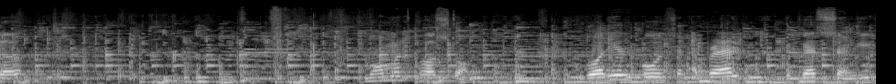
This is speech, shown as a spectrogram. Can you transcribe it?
the Muhammad Ghaus tomb. Gwalior holds an April request Sangeet.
